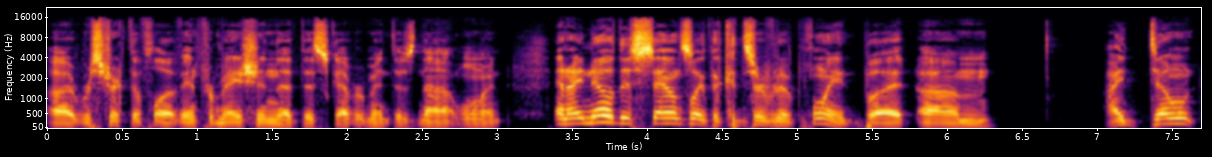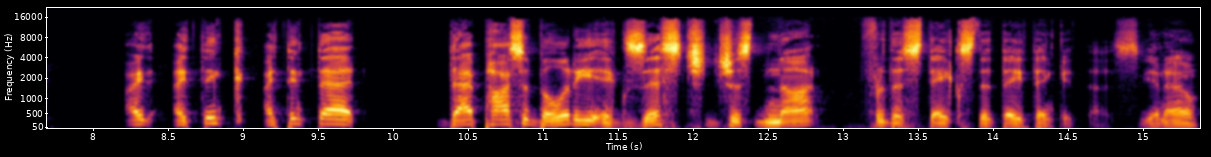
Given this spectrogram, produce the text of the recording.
uh, restrict the flow of information that this government does not want. And I know this sounds like the conservative point but um, I don't I I think I think that that possibility exists just not for the stakes that they think it does you know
